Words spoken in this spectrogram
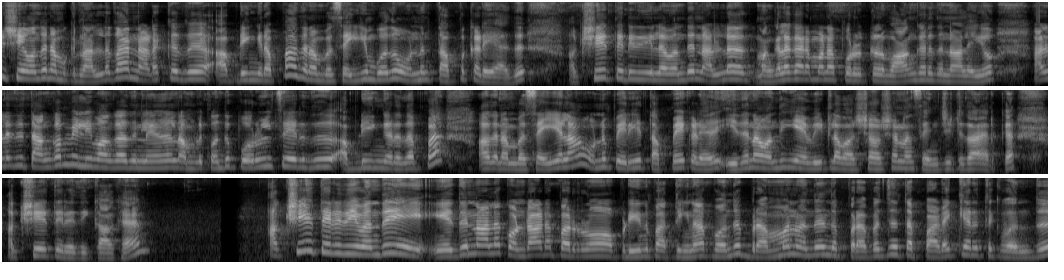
விஷயம் வந்து நமக்கு நல்லதாக நடக்குது அப்படிங்கிறப்ப அதை நம்ம செய்யும்போது ஒன்றும் தப்பு கிடையாது. அக்ஷய திருதியில் வந்து நல்ல மங்களகரமான பொருட்கள் வாங்குறதுனாலையோ அல்லது தங்கம் வெள்ளி வாங்குறதுனால நம்மளுக்கு வந்து பொருள் சேருது அப்படிங்கிறதப்ப அதை நம்ம செய்யலாம். ஒன்றும் பெரிய தப்பே கிடையாது. இதை நான் வந்து என் வீட்டில் வருஷம் வருஷம் நான் செஞ்சுட்டு தான் இருக்கேன் அக்ஷய திருதிக்காக. அக்ஷய திருதி வந்து எதனால் கொண்டாடப்படுறோம் அப்படின்னு பார்த்தீங்கன்னா இப்போ வந்து பிரம்மன் வந்து இந்த பிரபஞ்சத்தை படைக்கிறதுக்கு வந்து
